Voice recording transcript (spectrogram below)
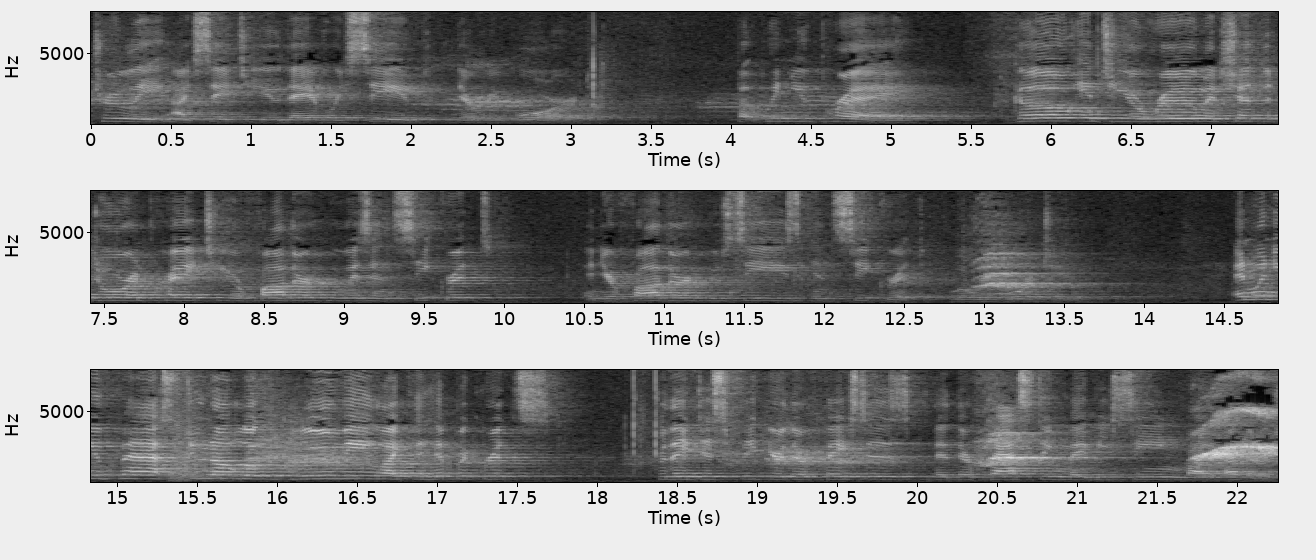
Truly, I say to you, they have received their reward. But when you pray, go into your room and shut the door and pray to your Father who is in secret, and your Father who sees in secret will reward you. And when you fast, do not look gloomy like the hypocrites, for they disfigure their faces that their fasting may be seen by others.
